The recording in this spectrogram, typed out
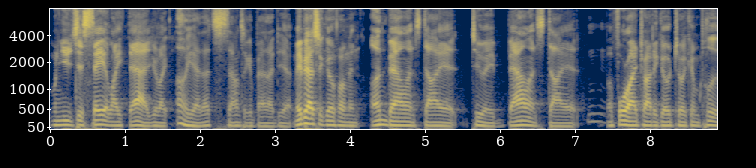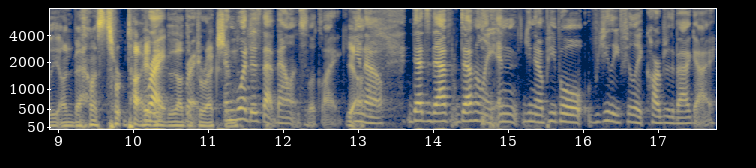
when you just say it like that, you're like, oh yeah, that sounds like a bad idea. Maybe I should go from an unbalanced diet to a balanced diet before I try to go to a completely unbalanced diet right, in the other right. direction. And what does that balance look like? Yeah. You know, that's def- definitely, and you know, people really feel like carbs are the bad guy.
